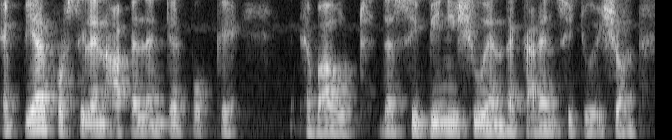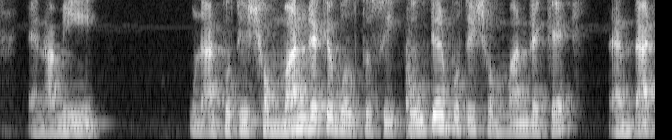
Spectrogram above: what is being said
অ্যাপিয়ার করছিলেন আপেলেন্টের পক্ষে about the CPIN issue and the current situation আমি উনার প্রতি সম্মান রেখে বলতেছি, কোর্টের প্রতি সম্মান রেখে and that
